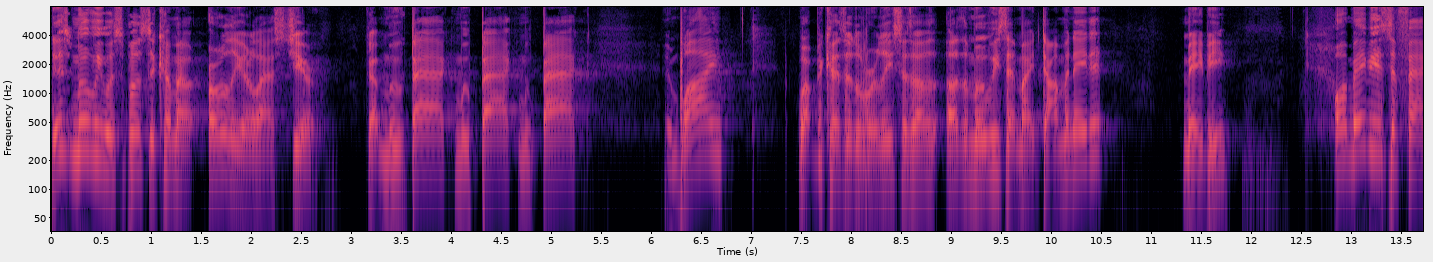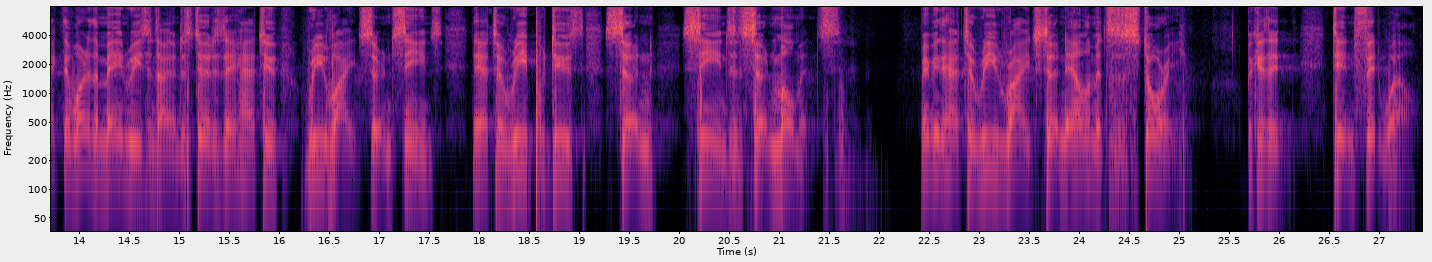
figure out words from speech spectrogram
This movie was supposed to come out earlier last year. Got moved back, moved back, moved back. And why? Well, because of the release of other movies that might dominate it? Maybe. Or maybe it's the fact that one of the main reasons I understood is they had to rewrite certain scenes. They had to reproduce certain scenes in certain moments. Maybe they had to rewrite certain elements of the story because it didn't fit well.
